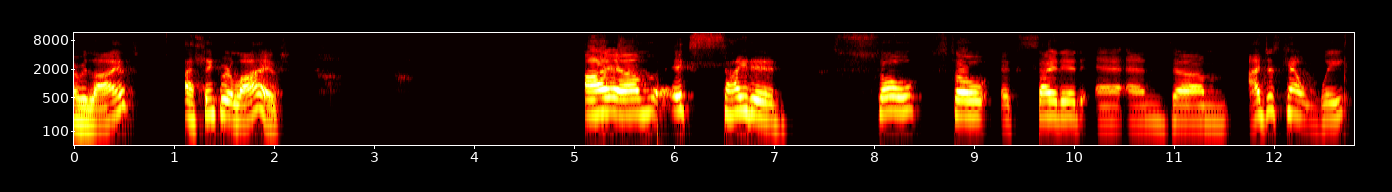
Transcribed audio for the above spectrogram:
Are we live? I think we're live. I am excited. So, so excited. And um, I just can't wait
